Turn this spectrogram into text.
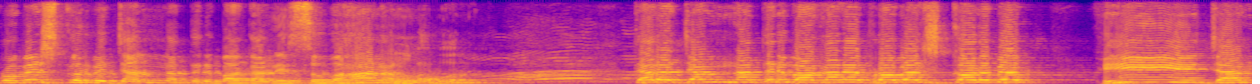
প্রবেশ করবে জান্নাতের বাগানে সোবাহান আল্লাহ বলে। তারা জান্নাতের বাগানে প্রবেশ করবে, ফি জান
